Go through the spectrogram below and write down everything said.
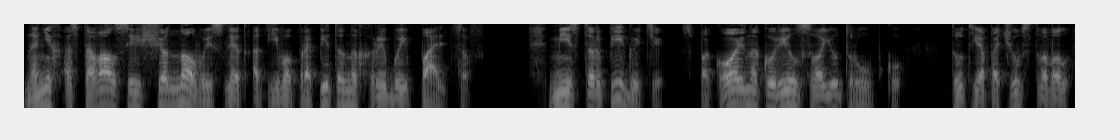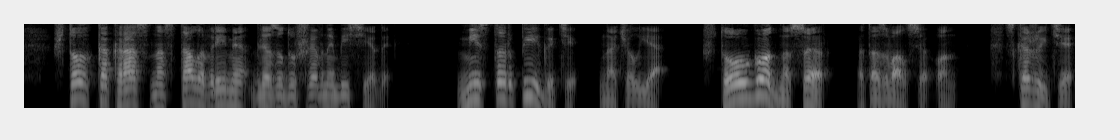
на них оставался еще новый след от его пропитанных рыбой пальцев. Мистер Пиготи спокойно курил свою трубку. Тут я почувствовал, что как раз настало время для задушевной беседы. — Мистер Пиготи, — начал я. — Что угодно, сэр, — отозвался он. — Скажите,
